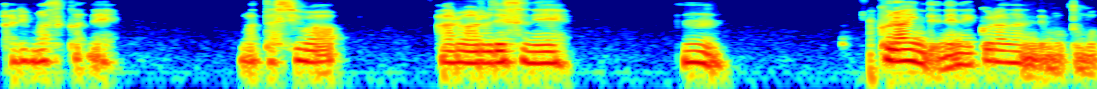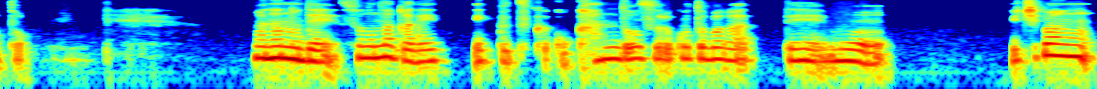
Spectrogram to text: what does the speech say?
ありますかね。私はあるあるですね。うん。暗いんでね、ネクラなんで、もともと。まあ、なので、その中でいくつかこう感動する言葉があって、もう一番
